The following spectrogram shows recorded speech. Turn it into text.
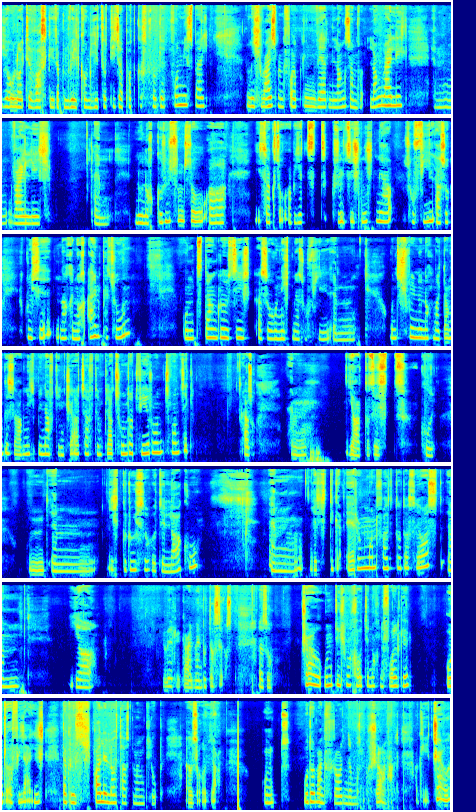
Jo Leute, was geht ab und willkommen hier zu dieser Podcast-Folge von mir Spike. Ähm, Ich weiß, meine Folgen werden langsam langweilig, ähm, weil ich ähm, nur noch grüße und so. Aber ich sag so, aber jetzt grüße ich nicht mehr so viel. Also ich grüße nachher noch eine Person und dann grüße ich also nicht mehr so viel. Ähm, und ich will nur noch mal Danke sagen. Ich bin auf den Charts auf dem Platz 124. Also, ähm, ja, das ist cool. Und ähm, ich grüße heute Lako. Ähm, richtiger Ehrenmann, falls du das hörst. Ähm, ja, wäre geil, wenn du das hörst. Also, ciao. Und ich mache heute noch eine Folge. Oder vielleicht, da grüße ich alle Leute aus meinem Club. Also, ja. Und, oder meine Freunde, muss noch schauen halt. Okay, ciao.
